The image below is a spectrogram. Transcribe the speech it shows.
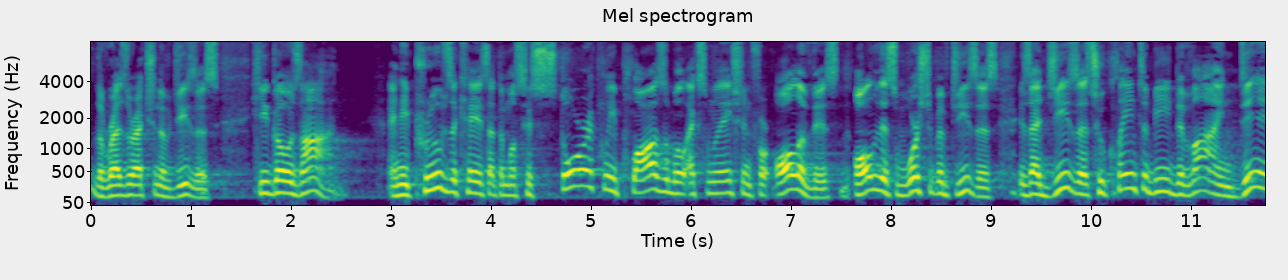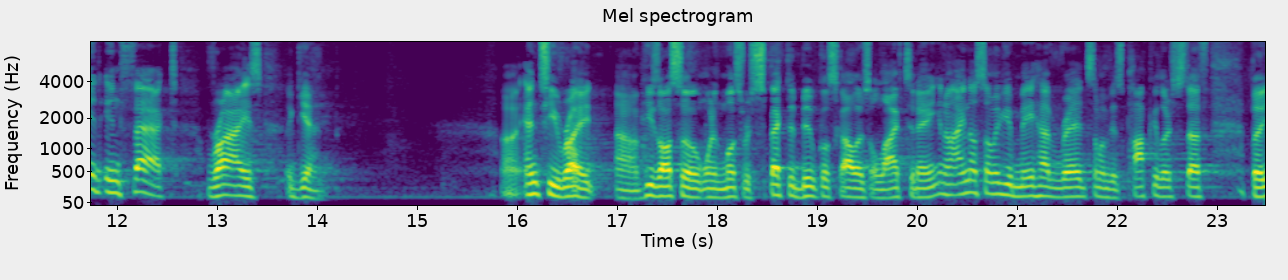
The Resurrection of Jesus, he goes on and he proves the case that the most historically plausible explanation for all of this, all of this worship of Jesus, is that Jesus, who claimed to be divine, did in fact rise again. Uh, N.T. Wright, uh, he's also one of the most respected biblical scholars alive today. You know, I know some of you may have read some of his popular stuff, but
